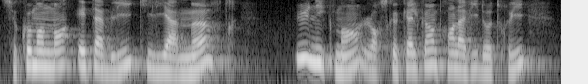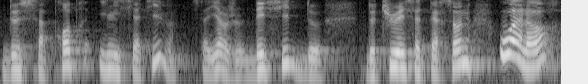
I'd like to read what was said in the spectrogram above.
ce commandement établit qu'il y a meurtre uniquement lorsque quelqu'un prend la vie d'autrui de sa propre initiative, c'est-à-dire je décide de, de, tuer cette personne, ou alors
